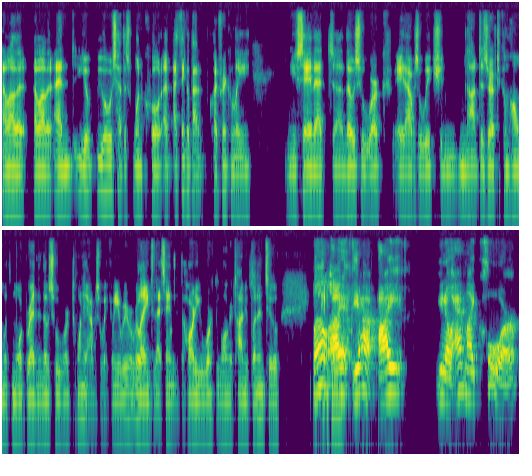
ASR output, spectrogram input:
I love it. I love it. And you you always have this one quote. I, I think about it quite frequently. You say that uh, those who work eight hours a week should not deserve to come home with more bread than those who work 20 hours a week. I mean, we were relating to that, saying that the harder you work, the longer time you put into. Well, I, yeah, I, you know, at my core,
